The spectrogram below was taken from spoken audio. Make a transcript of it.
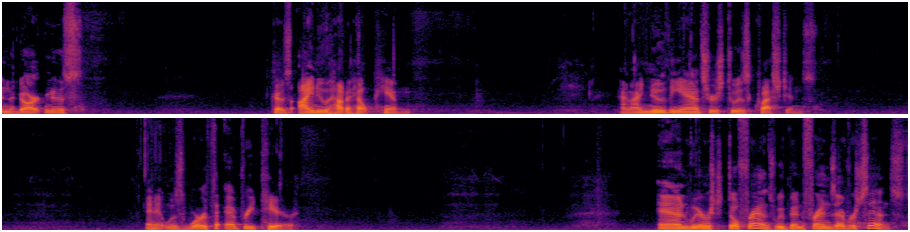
in the darkness because I knew how to help him and I knew the answers to his questions. And it was worth every tear. And we were still friends. We've been friends ever since.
